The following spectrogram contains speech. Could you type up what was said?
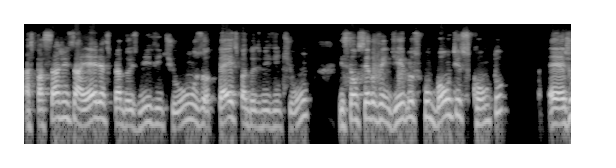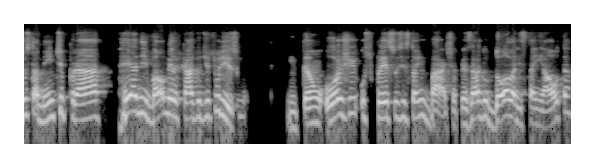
as passagens aéreas para 2021, os hotéis para 2021, estão sendo vendidos com bom desconto, é, justamente para reanimar o mercado de turismo. Então, hoje, os preços estão em baixa. Apesar do dólar estar em alta,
